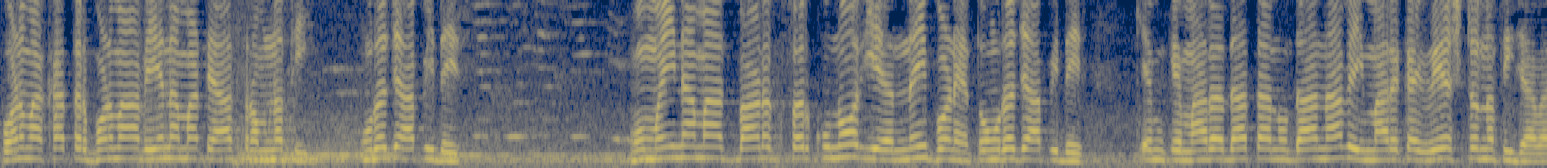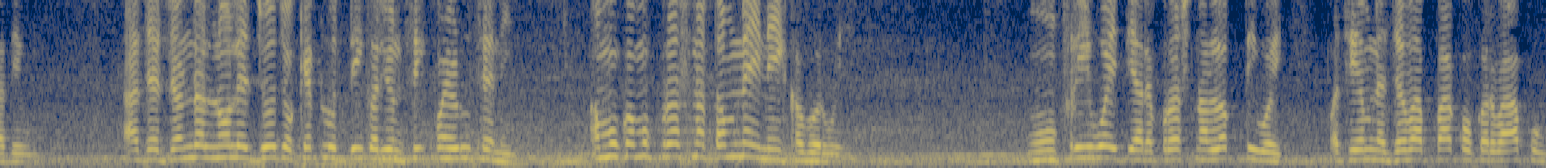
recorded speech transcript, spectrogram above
ભણવા ખાતર ભણવા આવે એના માટે આશ્રમ નથી. હું રજા આપી દઈશ. હું મહિનામાં બાળક સરખું ન રહે નહીં ભણે તો હું રજા આપી દઈશ. કેમ કે મારા દાતાનું દાન આવે મારે કાંઈ વેસ્ટ નથી જવા દેવું. આજે જનરલ નોલેજ જોજો કેટલું જ દીકરીઓને શીખવાડ્યું છે નહીં. અમુક અમુક પ્રશ્ન તમને નહીં ખબર હોય. હું ફ્રી હોય ત્યારે પ્રશ્ન લખતી હોય, પછી એમને જવાબ પાકો કરવા આપું.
